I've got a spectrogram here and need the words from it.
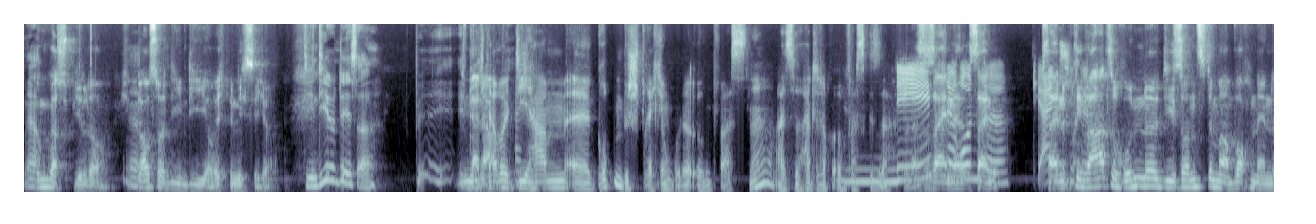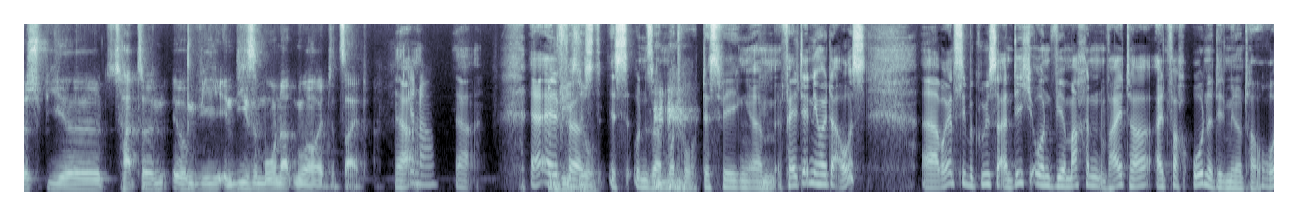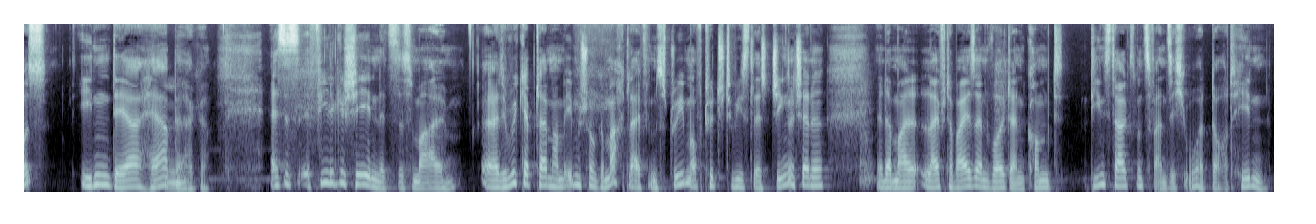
Ja. Irgendwas spielt er. Ich glaube, es war D&D, aber ich bin nicht sicher. D&D oder DSA? Ich glaube, die haben äh, Gruppenbesprechung oder irgendwas, ne? Also hat er doch irgendwas gesagt. Nee, Also seine- eine Runde. seine- die Seine private Runde, die sonst immer am Wochenende spielt, hatte irgendwie in diesem Monat nur heute Zeit. Ja. Genau. Ja. RL? First ist unser Motto. Deswegen ähm, fällt Danny heute aus. Äh, Aber ganz liebe Grüße an dich und wir machen weiter, einfach ohne den Minotaurus, in der Herberge. Es ist viel geschehen letztes Mal. Äh, die Recap-Time haben wir eben schon gemacht, live im Stream auf Twitch TV slash Jingle Channel. Wenn ihr da mal live dabei sein wollt, dann kommt dienstags um 20 Uhr dorthin.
